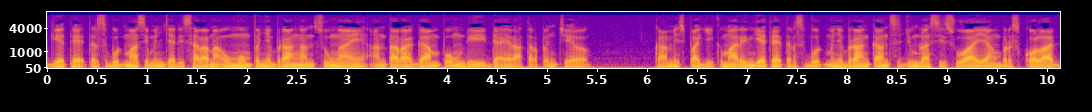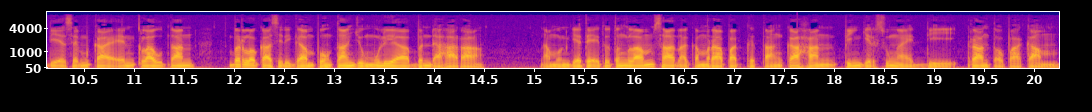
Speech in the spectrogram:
GT tersebut masih menjadi sarana umum penyeberangan sungai antara gampung di daerah terpencil. Kamis pagi kemarin GT tersebut menyeberangkan sejumlah siswa yang bersekolah di SMKN Kelautan berlokasi di Gampung Tanjung Mulia, Bendahara. Namun GT itu tenggelam saat akan merapat ke tangkahan pinggir sungai di Rantau Pakam.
